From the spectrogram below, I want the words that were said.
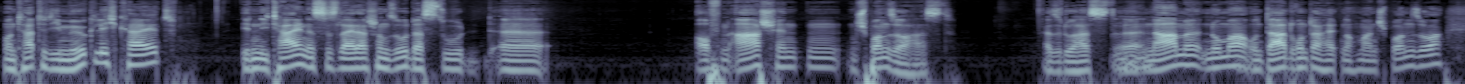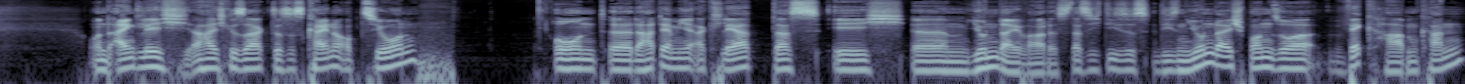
und hatte die Möglichkeit. In Italien ist es leider schon so, dass du äh, auf den Arsch hinten einen Sponsor hast. Also du hast äh, Mhm. Name, Nummer und darunter halt nochmal einen Sponsor. Und eigentlich habe ich gesagt, das ist keine Option. Und äh, da hat er mir erklärt, dass ich ähm, Hyundai war das, dass ich dieses diesen Hyundai-Sponsor weghaben kann,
